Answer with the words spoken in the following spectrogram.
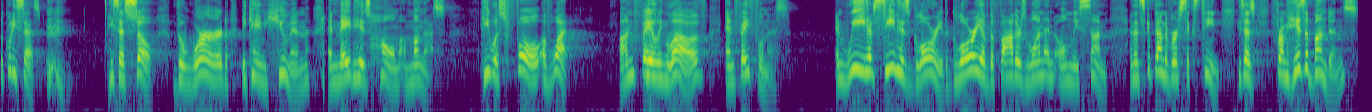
Look what he says. he says, So the Word became human and made his home among us. He was full of what? Unfailing love and faithfulness. And we have seen his glory, the glory of the Father's one and only Son. And then skip down to verse 16. He says, From his abundance,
